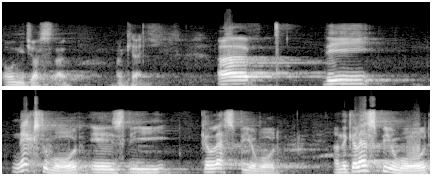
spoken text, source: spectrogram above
Only just, though. Okay. Uh, the next award is the Gillespie Award. And the Gillespie Award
